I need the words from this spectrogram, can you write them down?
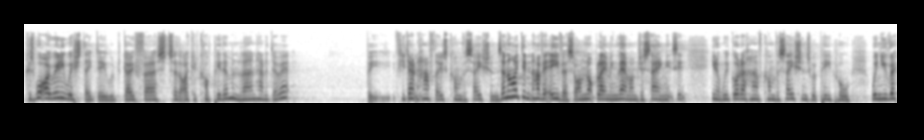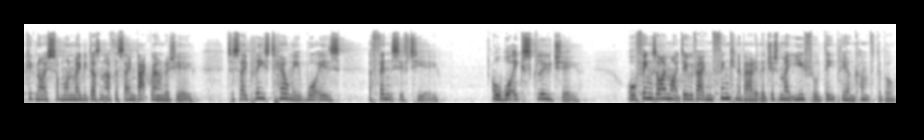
Because what I really wish they'd do would go first so that I could copy them and learn how to do it. But if you don't have those conversations, and I didn't have it either, so I'm not blaming them. I'm just saying it's, you know, we've got to have conversations with people when you recognize someone maybe doesn't have the same background as you to say, please tell me what is offensive to you or what excludes you or things I might do without even thinking about it that just make you feel deeply uncomfortable.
